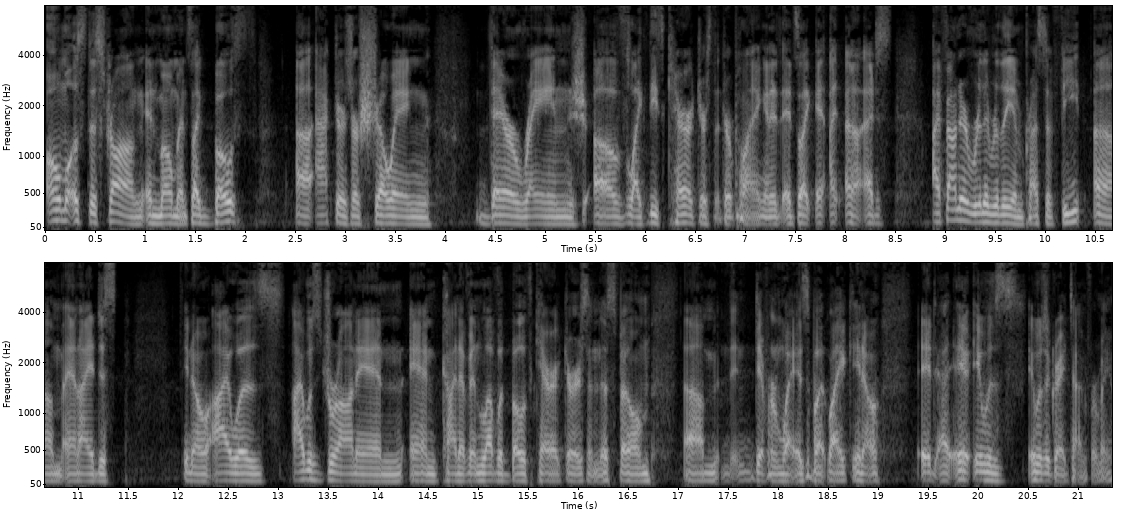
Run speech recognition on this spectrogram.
almost as strong in moments. Like both uh, actors are showing their range of like these characters that they're playing, and it, it's like I, I I just I found it a really really impressive feat, um, and I just you know I was I was drawn in and kind of in love with both characters in this film um, in different ways, but like you know it, it it was it was a great time for me.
